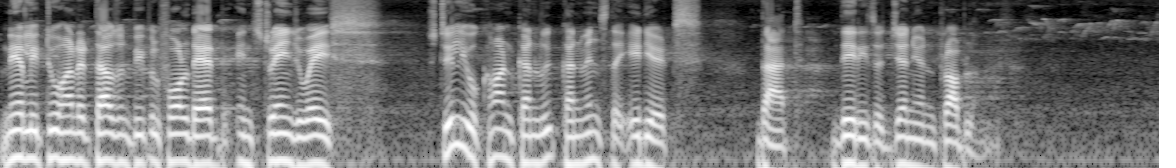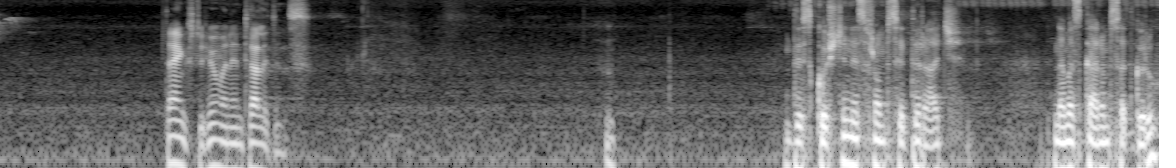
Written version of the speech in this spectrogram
nearly two hundred thousand people fall dead in strange ways, Still you can't conv convince the idiots that there is a genuine problem. Thanks to human intelligence. Hmm. This question is from Siddharaj. Namaskaram Sadhguru.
